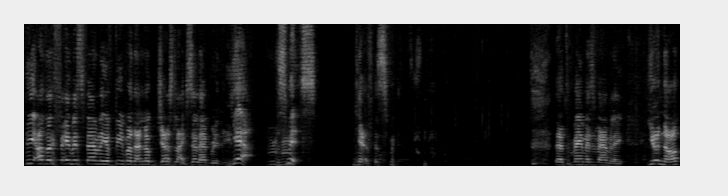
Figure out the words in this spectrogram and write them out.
The other famous family of people that look just like celebrities. Yeah, the Smiths. Yeah, the Smiths. that famous family. You know,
